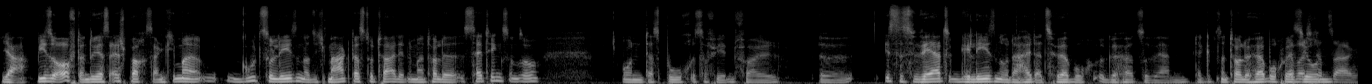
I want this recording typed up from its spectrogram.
ja, wie so oft, Andreas Eschbach ist eigentlich immer gut zu lesen. Also ich mag das total, der hat immer tolle Settings und so. Und das Buch ist auf jeden Fall, äh, ist es wert, gelesen oder halt als Hörbuch äh, gehört zu werden. Da gibt es eine tolle Ja, Hörbuchversion, sagen.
